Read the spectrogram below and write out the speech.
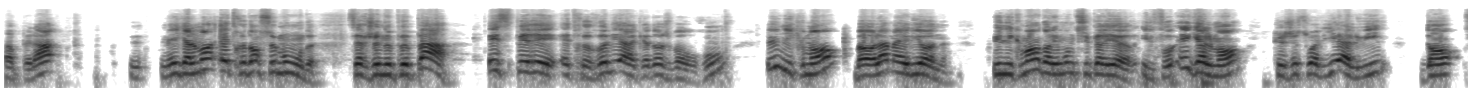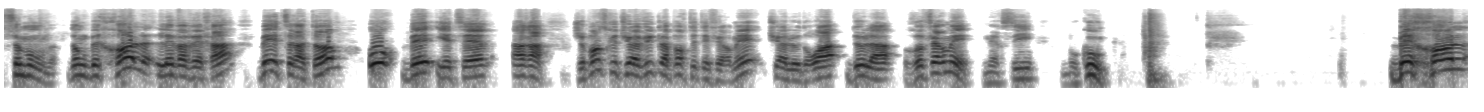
Hop là. Mais également être dans ce monde. C'est-à-dire je ne peux pas espérer être relié à Kadosh Baruch uniquement uniquement dans les mondes supérieurs. Il faut également que je sois lié à lui dans ce monde. Donc, Bechol Levavecha, Be'etzeratov, ou B Yetzer Ara. Je pense que tu as vu que la porte était fermée, tu as le droit de la refermer. Merci beaucoup. Bechol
